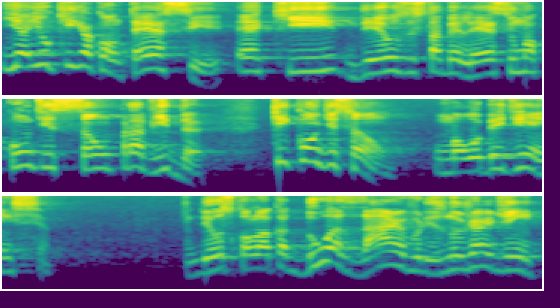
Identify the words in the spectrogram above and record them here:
E aí o que acontece é que Deus estabelece uma condição para a vida. Que condição? Uma obediência. Deus coloca duas árvores no jardim.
